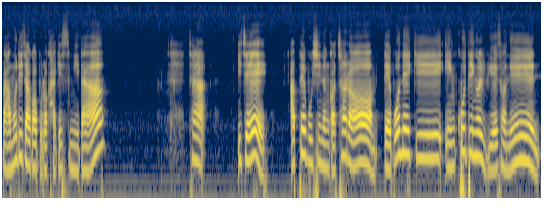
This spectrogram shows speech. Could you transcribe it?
마무리 작업으로 가겠습니다. 자, 이제 앞에 보시는 것처럼 내보내기 인코딩을 위해서는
